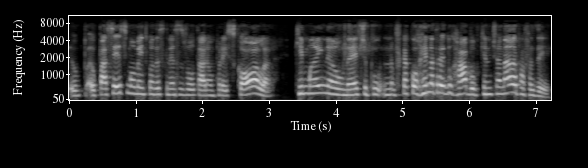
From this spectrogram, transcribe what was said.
eu, eu passei esse momento quando as crianças voltaram para a escola, que mãe não, né? Tipo, não ficar correndo atrás do rabo, porque não tinha nada para fazer.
